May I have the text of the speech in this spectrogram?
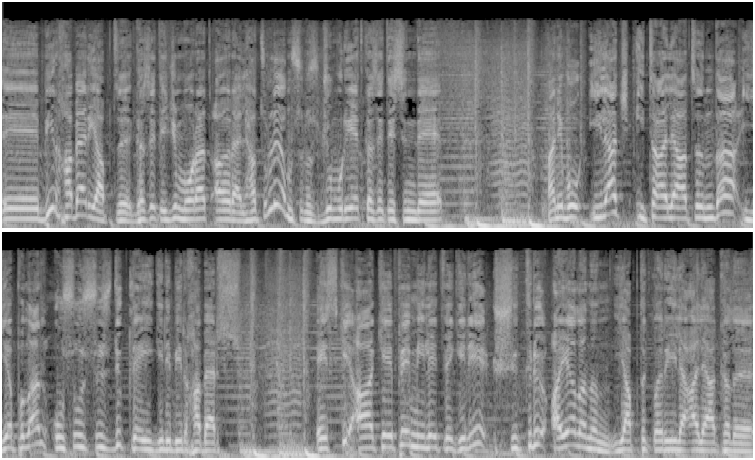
e, bir haber yaptı. Gazeteci Murat Ağırel hatırlıyor musunuz? Cumhuriyet gazetesinde hani bu ilaç ithalatında yapılan usulsüzlükle ilgili bir haber. Eski AKP milletvekili Şükrü Ayala'nın yaptıklarıyla alakalı.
